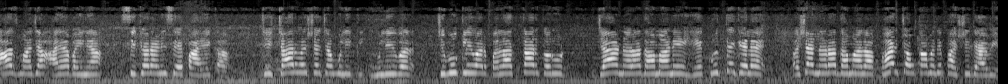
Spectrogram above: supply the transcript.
आज माझ्या आया बहिण्या सिकर आणि सेफ आहे का? जी चार वर्षाच्या मुली मुलीवर चिमुकलीवर बलात्कार करून ज्या नराधामाने हे कृत्य केलंय अशा नराधामाला भर चौकामध्ये फाशी द्यावी.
